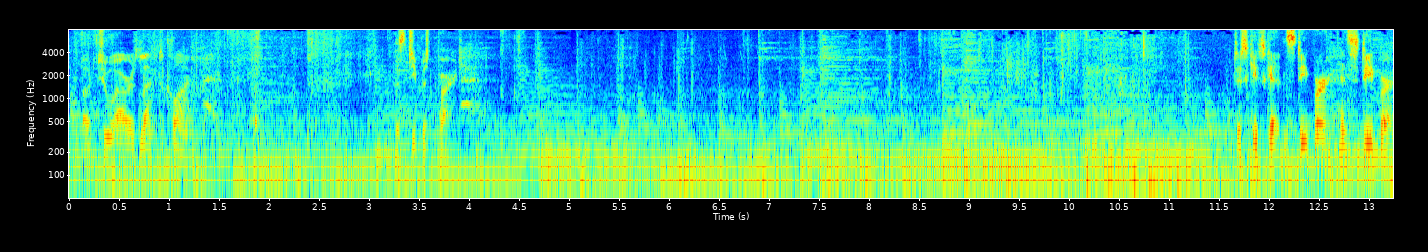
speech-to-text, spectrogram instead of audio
About two hours left to climb. The steepest part. Just keeps getting steeper and steeper.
